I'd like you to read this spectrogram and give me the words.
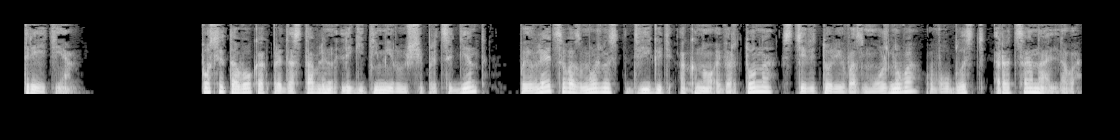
Третье. После того, как предоставлен легитимирующий прецедент, появляется возможность двигать окно Авертона с территории возможного в область рационального.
